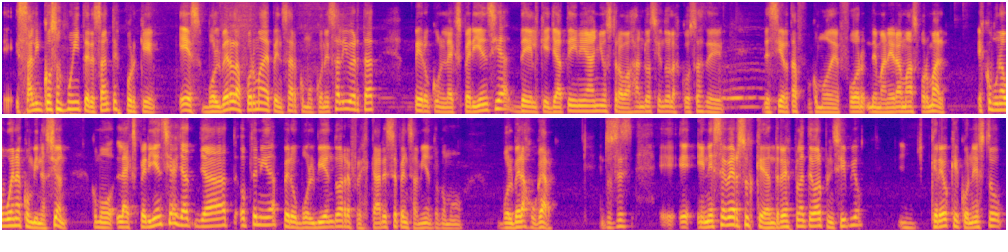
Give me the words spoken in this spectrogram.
eh, salen cosas muy interesantes porque es volver a la forma de pensar como con esa libertad, pero con la experiencia del que ya tiene años trabajando haciendo las cosas de, de cierta, como de, de manera más formal. Es como una buena combinación, como la experiencia ya, ya obtenida, pero volviendo a refrescar ese pensamiento, como volver a jugar. Entonces, eh, eh, en ese versus que Andrés planteó al principio, creo que con esto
